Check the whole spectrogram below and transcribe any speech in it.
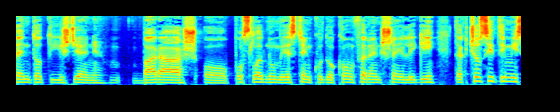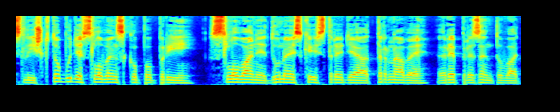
tento týždeň baráž o poslednú miestenku do konferenčnej ligy. Tak čo si ty myslíš, kto bude Slovensko popri Slovane, Dunajskej strede a Trnave reprezentovať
